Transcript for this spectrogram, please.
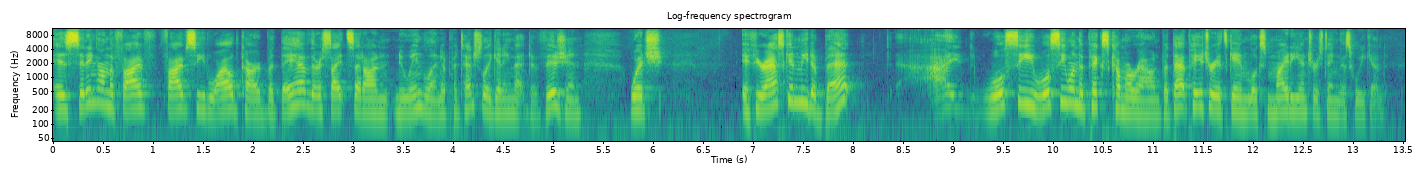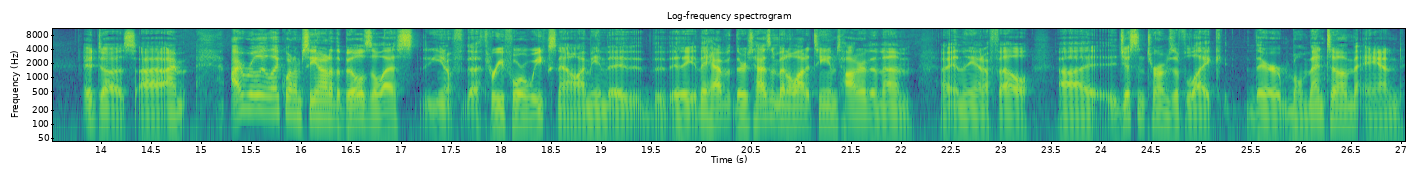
is sitting on the five five seed wild card, but they have their sights set on New England and potentially getting that division, which if you're asking me to bet, I we'll see. We'll see when the picks come around. But that Patriots game looks mighty interesting this weekend. It does. Uh, I'm. I really like what I'm seeing out of the Bills the last you know uh, three four weeks now. I mean they they, have there hasn't been a lot of teams hotter than them uh, in the NFL. Uh, just in terms of like their momentum and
